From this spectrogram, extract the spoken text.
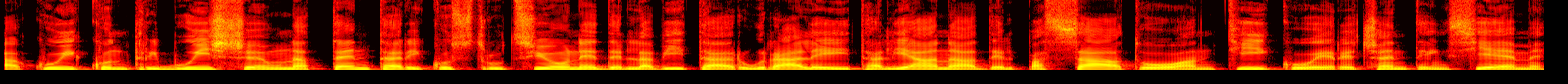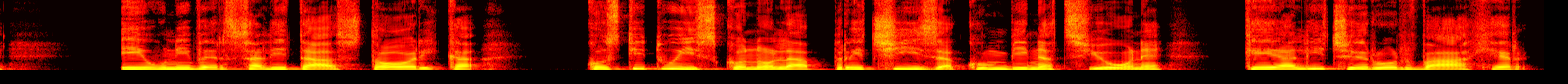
a cui contribuisce un'attenta ricostruzione della vita rurale italiana del passato, antico e recente insieme, e universalità storica costituiscono la precisa combinazione che Alice Rohrwacher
